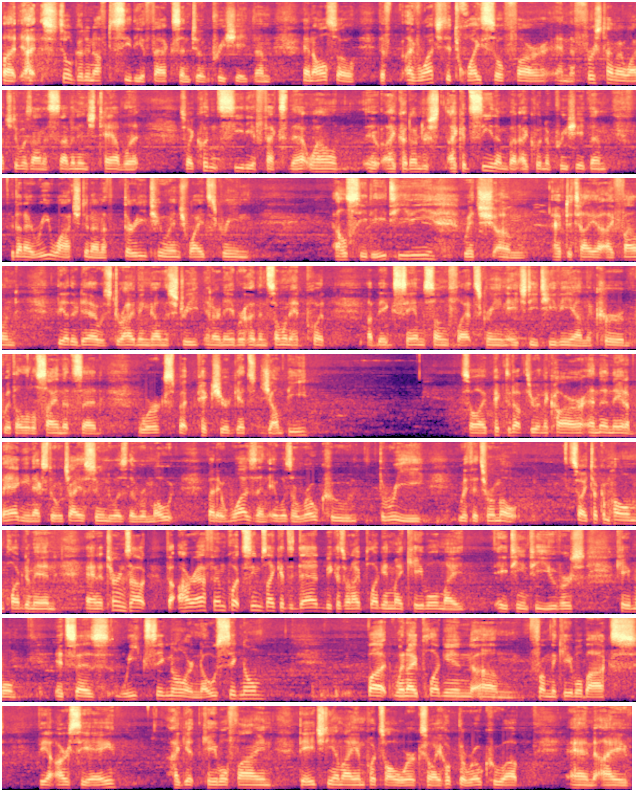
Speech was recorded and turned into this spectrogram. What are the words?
but uh, still good enough to see the effects and to appreciate them. And also, the, I've watched it twice so far, and the first time I watched it was on a seven-inch tablet, so I couldn't see the effects that well. It, I could under, I could see them, but I couldn't appreciate them. But then I rewatched it on a 32-inch widescreen LCD TV, which um, I have to tell you, I found the other day. I was driving down the street in our neighborhood, and someone had put a big Samsung flat screen HD TV on the curb with a little sign that said works but picture gets jumpy. So I picked it up, threw it in the car, and then they had a baggie next to it, which I assumed was the remote, but it wasn't. It was a Roku 3 with its remote. So I took them home, plugged them in, and it turns out the RF input seems like it's dead because when I plug in my cable, my AT&T UVerse cable, it says weak signal or no signal. But when I plug in um, from the cable box via RCA, I get cable fine. The HDMI inputs all work, so I hook the Roku up and I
